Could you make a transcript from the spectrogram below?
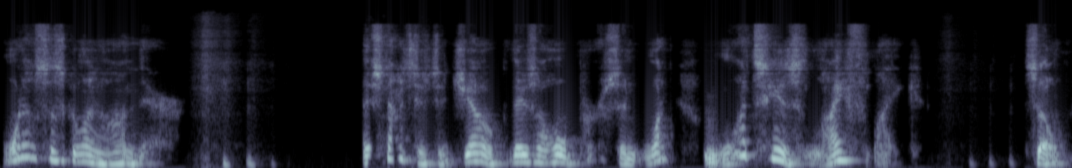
what else is going on there? it's not just a joke. There's a whole person. What what's his life like? So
